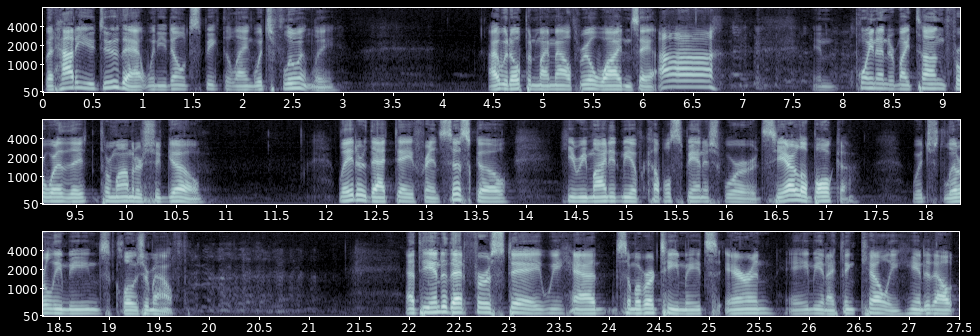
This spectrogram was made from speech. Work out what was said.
But how do you do that when you don't speak the language fluently? I would open my mouth real wide and say, ah, and point under my tongue for where the thermometer should go. Later that day, Francisco, he reminded me of a couple Spanish words, cierra la boca, which literally means close your mouth. At the end of that first day, we had some of our teammates, Aaron, Amy, and I think Kelly, handed out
